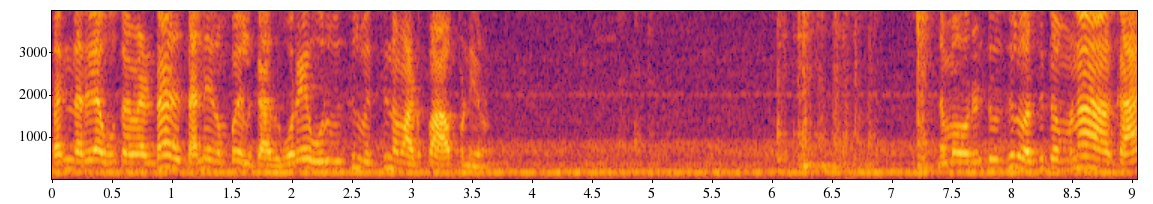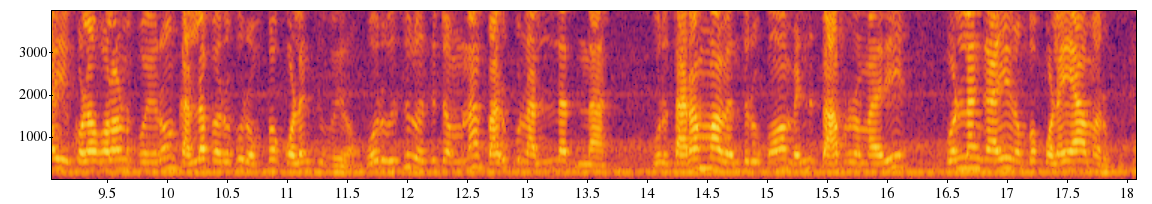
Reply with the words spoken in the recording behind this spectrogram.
தண்ணி நிறையா ஊற்ற வேண்டாம் அது தண்ணி ரொம்ப இழுக்காது. ஒரே ஒரு விசில் வச்சு நம்ம அடுப்பை ஆஃப் பண்ணிடணும். நம்ம ஒரு ரெண்டு விசில் வச்சிட்டோம்னா காய் குல குலன்னு போயிடும் கடலப்பருப்பு ரொம்ப குழஞ்சி போயிடும் ஒரு விசில் வச்சுட்டோம்னா பருப்பு நல்லா ஒரு தரமாக வெந்திருக்கும் மென்று சாப்பிட்ற மாதிரி கொள்ளங்காயும் ரொம்ப குலையாமல் இருக்கும்.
